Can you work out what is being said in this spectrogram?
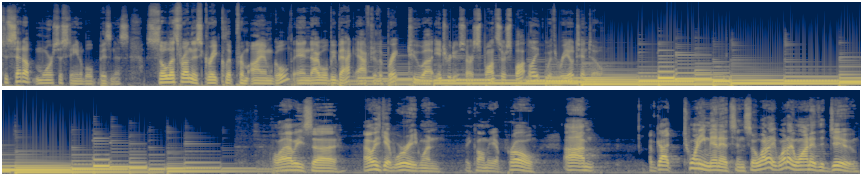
to set up more sustainable business. So, let's run this great clip from IAMGOLD, and I will be back after the break to uh, introduce our sponsor spotlight with Rio Tinto. I always, uh, I always get worried when they call me a pro. Um, I've got 20 minutes, and so what I what I wanted to do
